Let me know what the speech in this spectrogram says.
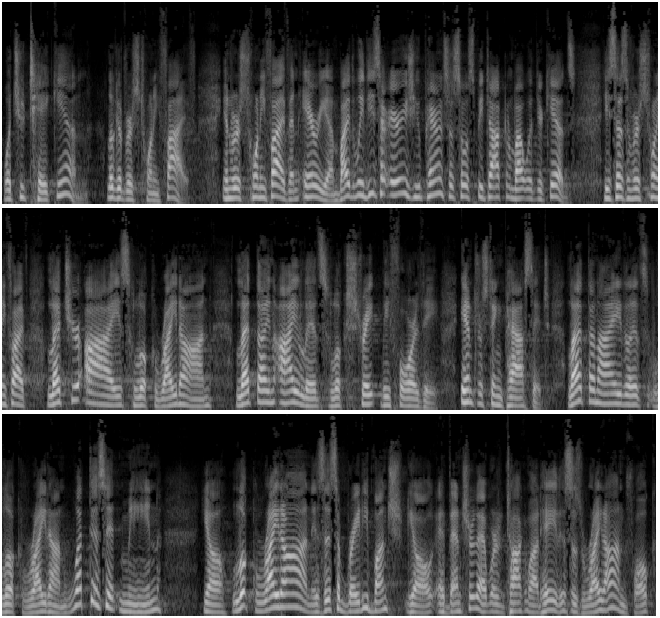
what you take in. Look at verse 25. In verse 25, an area. And by the way, these are areas you parents are supposed to be talking about with your kids. He says in verse 25, Let your eyes look right on, let thine eyelids look straight before thee. Interesting passage. Let thine eyelids look right on. What does it mean? You know, look right on. Is this a Brady Bunch, you know, adventure that we're talking about? Hey, this is right on, folk.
